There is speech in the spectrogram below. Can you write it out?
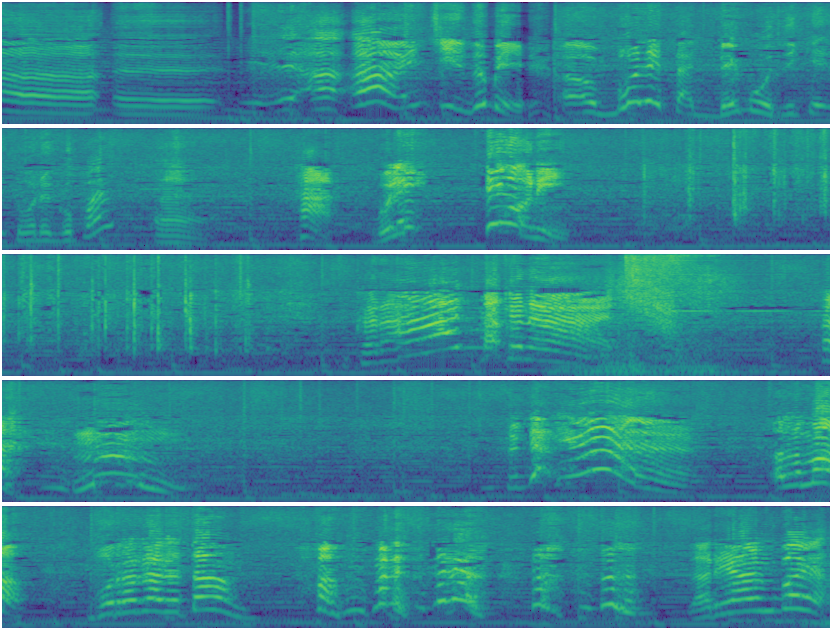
Uh, uh, uh, ah, Encik Zubir, uh, boleh tak demo sikit suara Gopal? Uh. Ha, boleh? Tengok ni. Makanan. Ha, hmm. Sedapnya. Alamak, Borada datang. Ha, mana? Mana? Larian baik.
